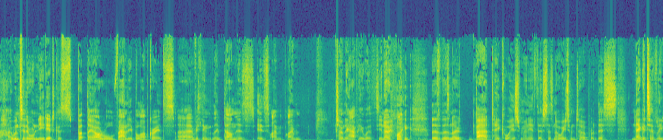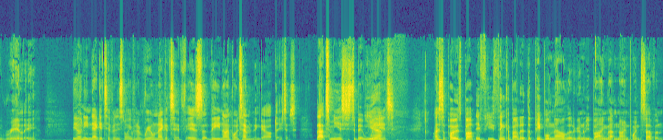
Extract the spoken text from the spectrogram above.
I wouldn't say they're all needed, because but they are all valuable upgrades. Uh, everything that they've done is is I'm I'm totally happy with. You know, like there's there's no bad takeaways from any of this. There's no way to interpret this negatively, really. The only negative, and it's not even a real negative, is that the 9.7 didn't get updated. That to me is just a bit Yeah. weird. I suppose, but if you think about it, the people now that are going to be buying that 9.7,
